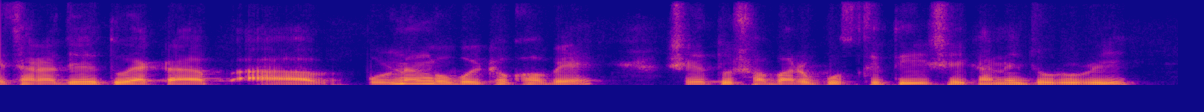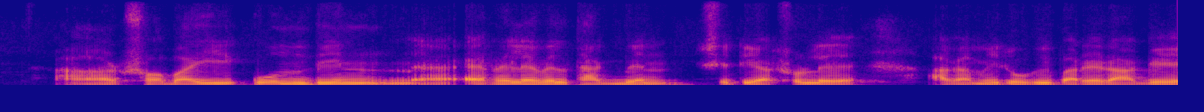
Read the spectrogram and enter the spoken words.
এছাড়া যেহেতু একটা পূর্ণাঙ্গ বৈঠক হবে, সেহেতু সবার উপস্থিতি সেখানে জরুরি। আর সবাই কোন দিন অ্যাভেলেবেল থাকবেন সেটি আসলে আগামী রবিবারের আগে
